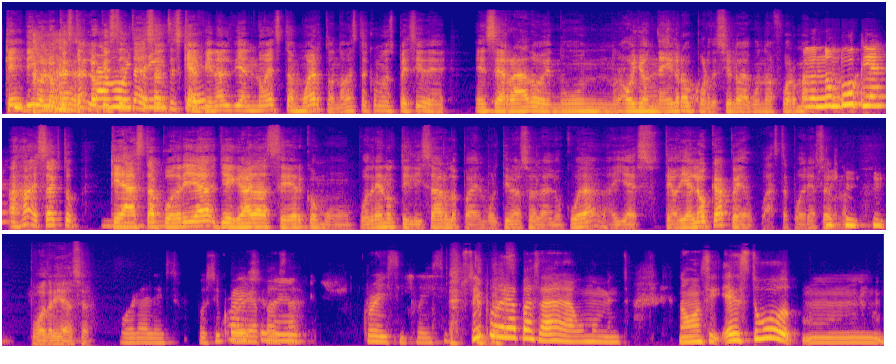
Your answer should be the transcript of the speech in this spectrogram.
¿Qué? Digo, lo que está, lo que está interesante es que al final del día no está muerto, ¿no? Está como una especie de encerrado en un hoyo negro, por decirlo de alguna forma. En un bucle. Ajá, exacto. Que hasta podría llegar a ser como, podrían utilizarlo para el multiverso de la locura. Ahí ya es teoría loca, pero hasta podría ser, ¿no? Podría ser. Órale, pues sí podría pasar. Crazy, crazy. Sí podría pasar en algún momento. No, sí, estuvo mm,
